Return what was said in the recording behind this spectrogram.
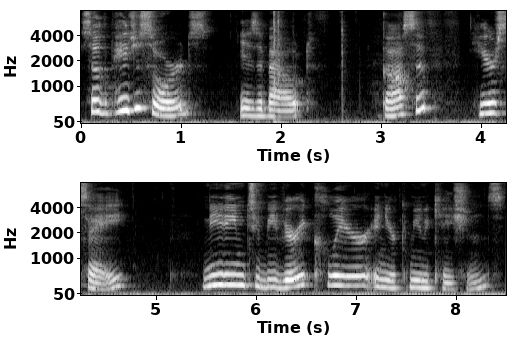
So the Page of Swords is about gossip, hearsay, needing to be very clear in your communications,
